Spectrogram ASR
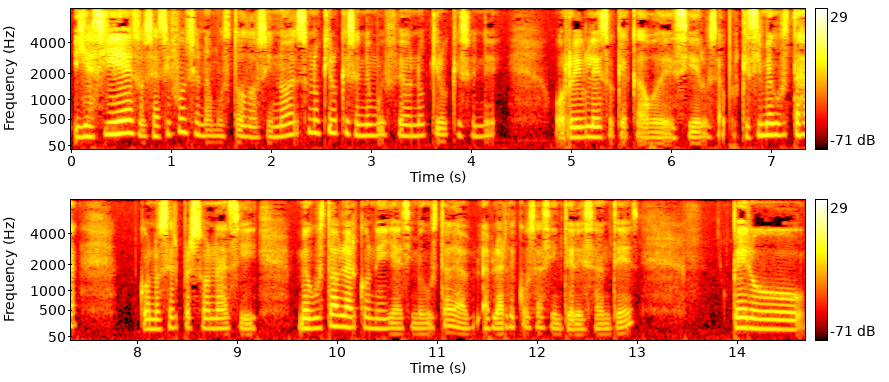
y así es, o sea, así funcionamos todos. Y no, eso no quiero que suene muy feo, no quiero que suene horrible eso que acabo de decir, o sea, porque sí me gusta conocer personas y me gusta hablar con ellas y me gusta hablar de cosas interesantes, pero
